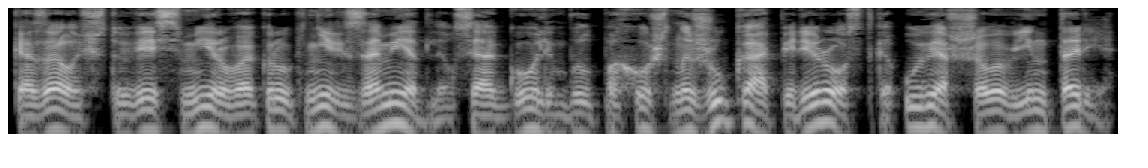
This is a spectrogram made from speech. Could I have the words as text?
Казалось, что весь мир вокруг них замедлился, а голем был похож на жука-переростка, увязшего в янтаре.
